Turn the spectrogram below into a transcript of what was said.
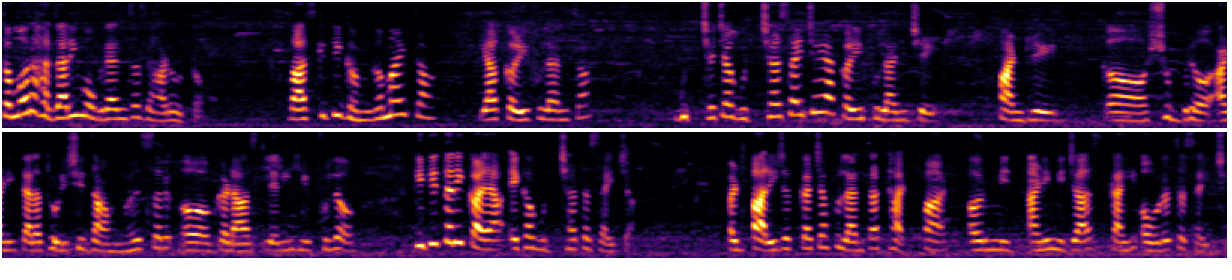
समोर हजारी मोगऱ्यांचं झाड होतं. वास किती घमघमायचा या कळी फुलांचा गुच्छच्या गुच्छ असायचे या कळी फुलांचे पांढरे शुभ्र आणि त्याला थोडीशी जांभळसर कडा असलेली ही फुलं कितीतरी कळ्या एका गुच्छात असायच्या. पण पारिजातकाच्या फुलांचा थाटपाट और मि आणि मिजाज काही औरच असायची.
